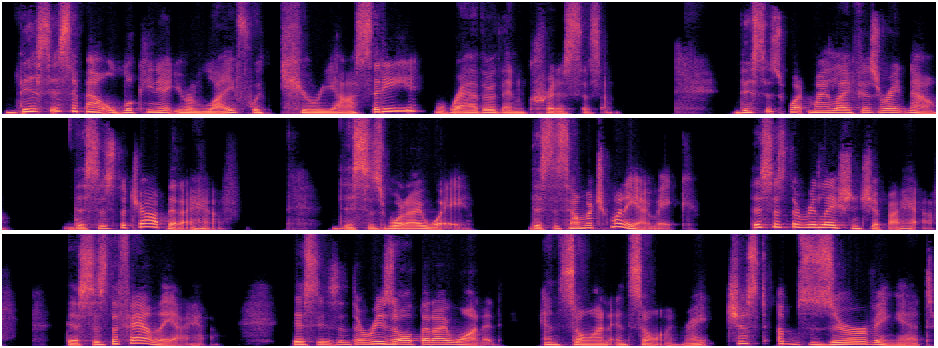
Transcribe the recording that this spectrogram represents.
This is about looking at your life with curiosity rather than criticism. This is what my life is right now. This is the job that I have. This is what I weigh. This is how much money I make. This is the relationship I have. This is the family I have. This isn't the result that I wanted, and so on and so on, right? Just observing it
